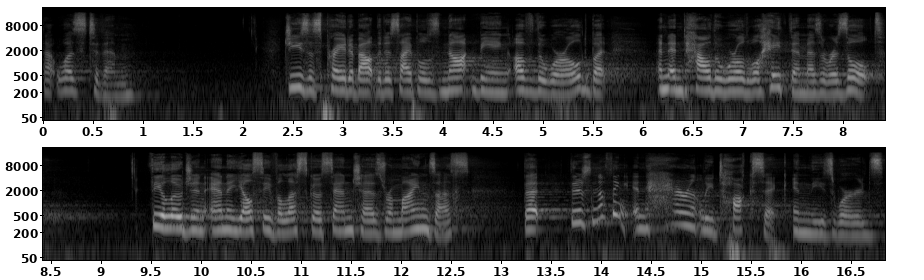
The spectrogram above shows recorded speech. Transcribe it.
that was to them. Jesus prayed about the disciples not being of the world, but and, and how the world will hate them as a result. Theologian Ana Yelsey Velasco Sanchez reminds us that there's nothing inherently toxic in these words,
